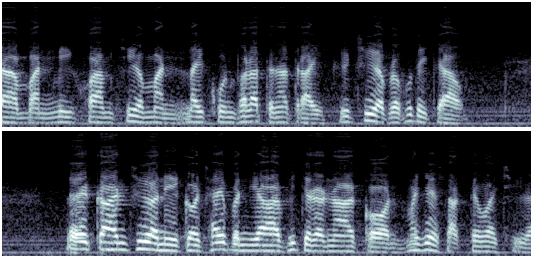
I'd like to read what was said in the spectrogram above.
ดาบันมีความเชื่อมั่นในคุณพระรัตนตรัยคือเชื่อพระพุทธเจ้าในการเชื่อนี่ก็ใช้ปัญญาพิจารณาก่อน ไม่ใช่สักแต่ว่าเชื่อ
